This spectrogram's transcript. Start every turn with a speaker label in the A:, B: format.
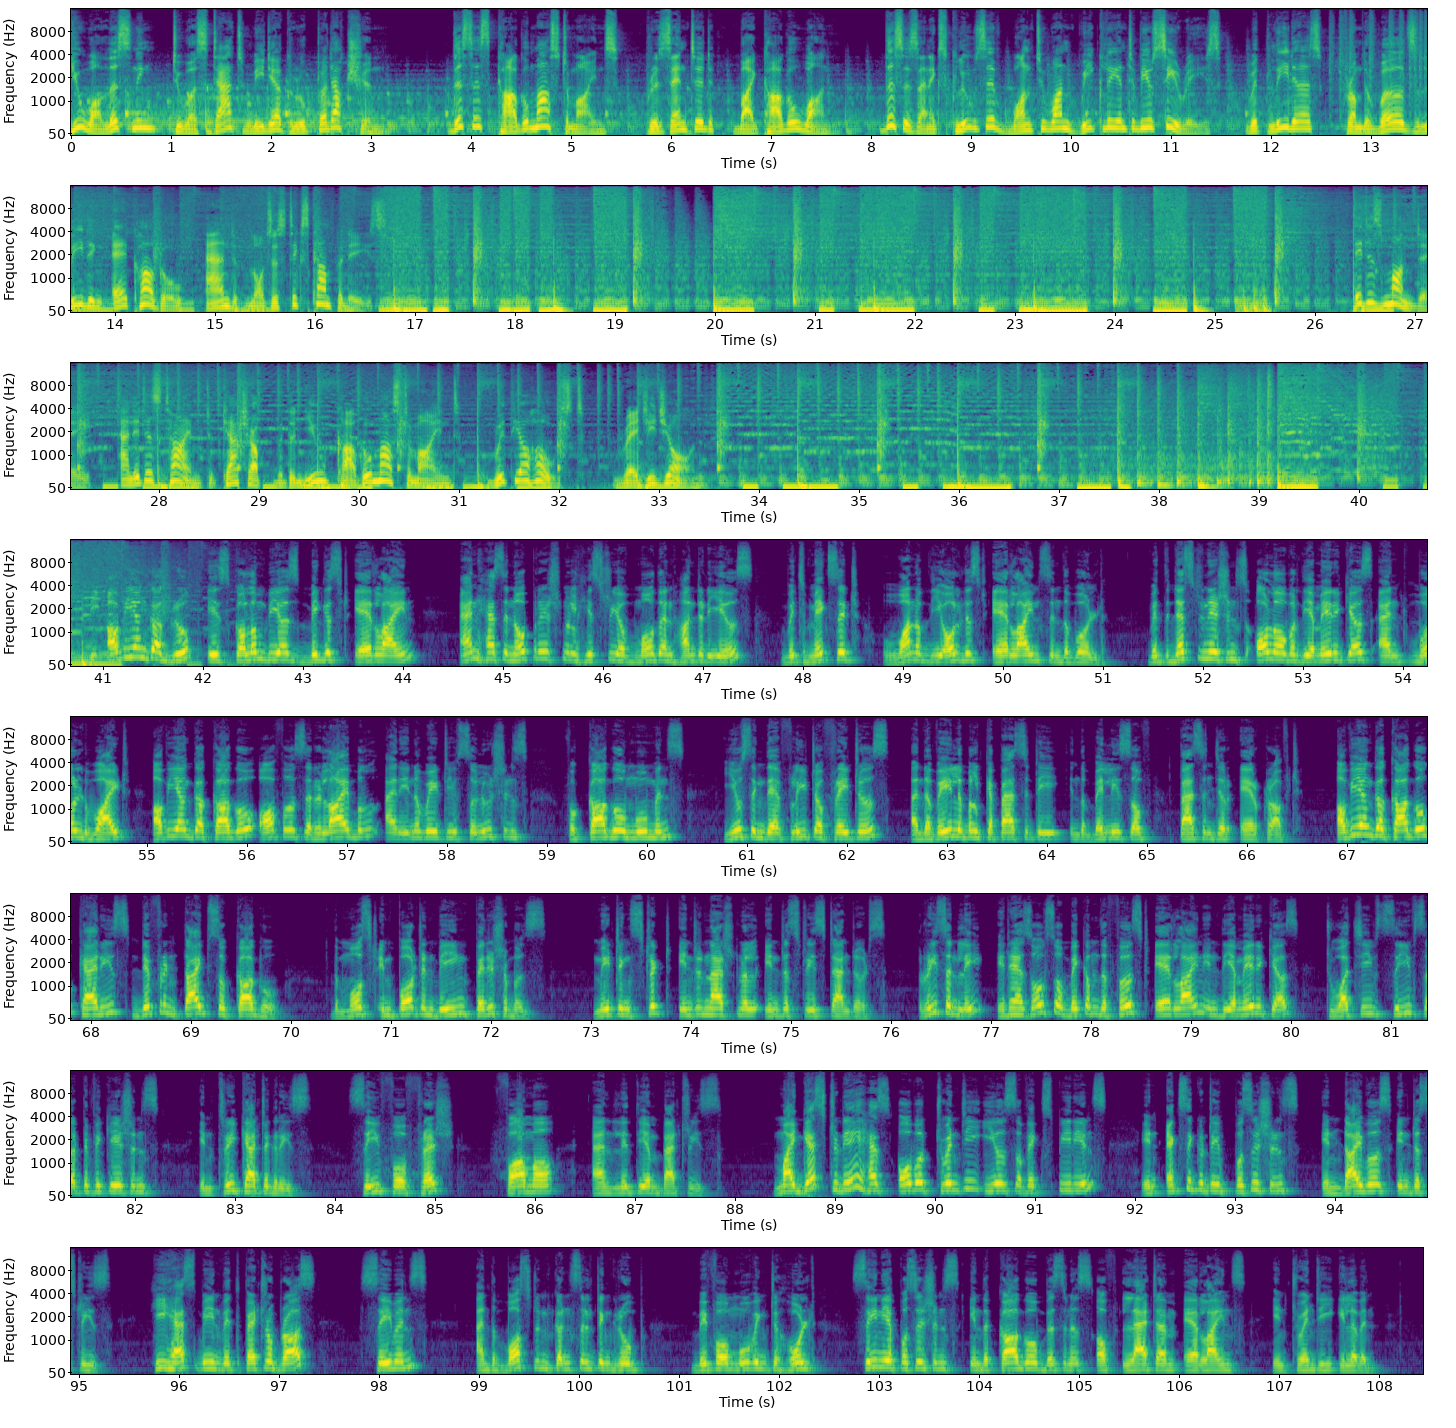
A: You are listening to a Stat Media Group production. This is Cargo Masterminds, presented by Cargo One. This is an exclusive one to one weekly interview series with leaders from the world's leading air cargo and logistics companies. It is Monday, and it is time to catch up with the new Cargo Mastermind with your host, Reji John.
B: The Avianca Group is Colombia's biggest airline and has an operational history of more than 100 years, which makes it one of the oldest airlines in the world. With destinations all over the Americas and worldwide, Avianca Cargo offers reliable and innovative solutions for cargo movements using their fleet of freighters and available capacity in the bellies of passenger aircraft. Avianca Cargo carries different types of cargo, the most important being perishables, meeting strict international industry standards. Recently, it has also become the first airline in the Americas to achieve CEIV certifications in three categories CEIV for fresh, pharma, and lithium batteries. My guest today has over 20 years of experience in executive positions in diverse industries. He has been with Petrobras, Siemens, and the Boston Consulting Group before moving to hold senior positions in the cargo business of LATAM Airlines in 2011.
